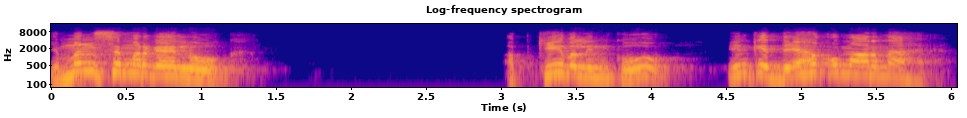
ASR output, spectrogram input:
ये मन से मर गए लोग। अब केवल इनको, इनके देह को मारना है।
